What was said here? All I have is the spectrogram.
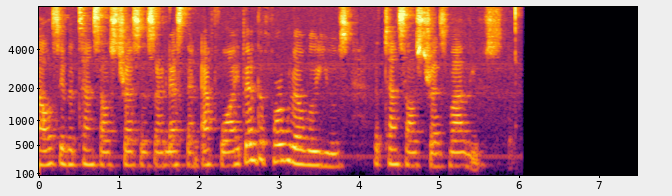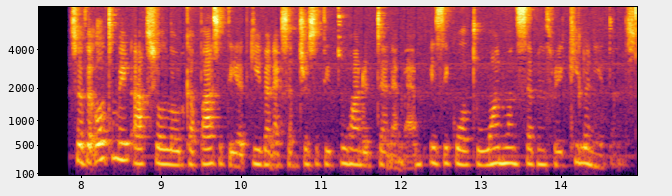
Else, if the tensile stresses are less than Fy, then the formula will use the tensile stress values. So the ultimate axial load capacity at given eccentricity 210 mm is equal to 1173 kilonewtons.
